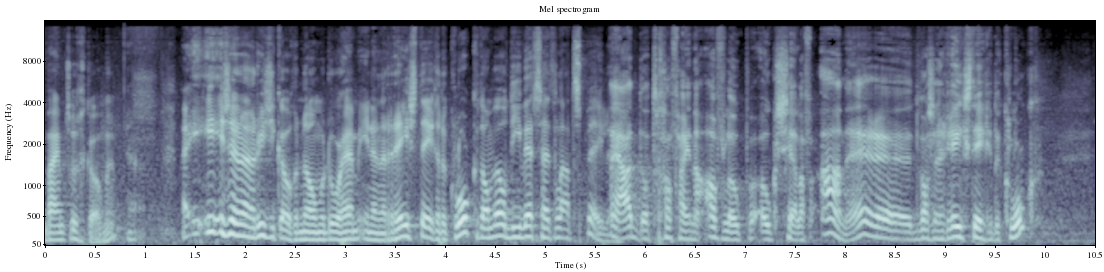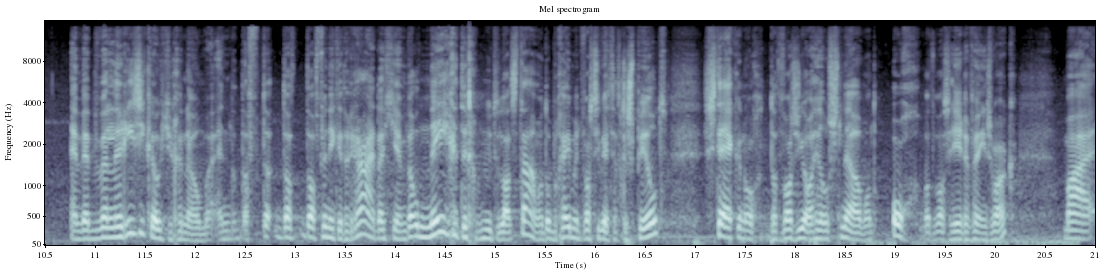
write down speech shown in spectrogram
bij hem terugkomen. Ja. Is er een risico genomen door hem in een race tegen de klok dan wel die wedstrijd te laten spelen? Nou ja, dat gaf hij na afloop ook zelf aan. Hè. Eh, het was een race tegen de klok. En we hebben wel een risicootje genomen. En dat, dat, dat, dat, vind ik het raar, dat je hem wel 90 minuten laat staan. Want op een gegeven moment was die wedstrijd gespeeld. Sterker nog, dat was hij al heel snel. Want och, wat was Heerenveen zwak. Maar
